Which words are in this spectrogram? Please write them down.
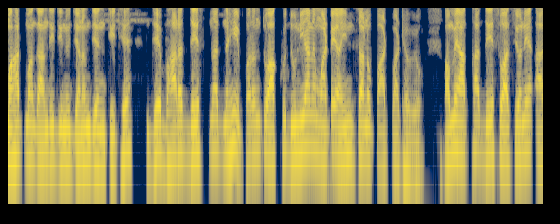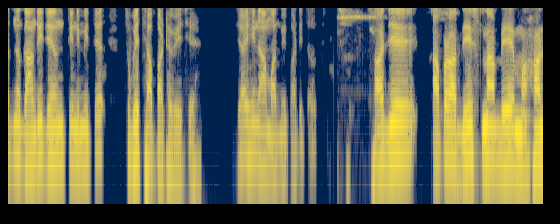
મહાત્મા ગાંધીજીની જન્મ જયંતિ છે. જે ભારત દેશના જ નહીં, પરંતુ આખું દુનિયાના માટે અહિંસાનો પાઠ પાઠવ્યો. અમે આખા દેશવાસીઓને આજના ગાંધી જયંતિ નિમિત્તે શુભેચ્છા પાઠવીએ છીએ. જય હિન્દ, આમ આદમી પાર્ટી તરફથી. આજે આપણા દેશના બે મહાન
